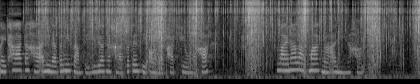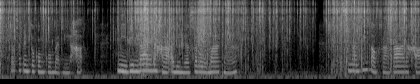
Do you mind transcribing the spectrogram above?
อยทากนะคะ อันนี้นะจะมี 3 สีให้เลือกนะคะ จะเป็นสีอ่อนและพาสเทลนะคะ ลายน่ารักมากนะอันนี้นะคะ ก็จะเป็นตัวกลมๆแบบนี้ค่ะ มีบินได้นะคะ อันนี้เนื้อสโลมากนะสุนัขจิ้งจอกซานต้านะคะ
